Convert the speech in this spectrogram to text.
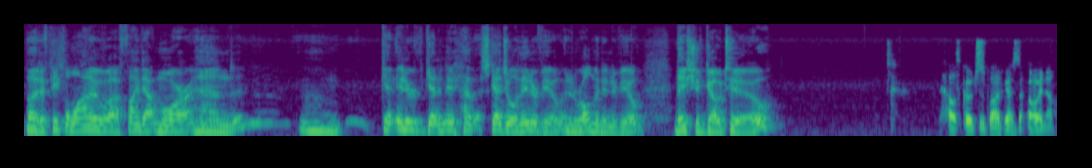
But if people want to uh, find out more and um, get get an have schedule an interview, an enrollment interview, they should go to. Health Coaches Podcast. Oh wait, no,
